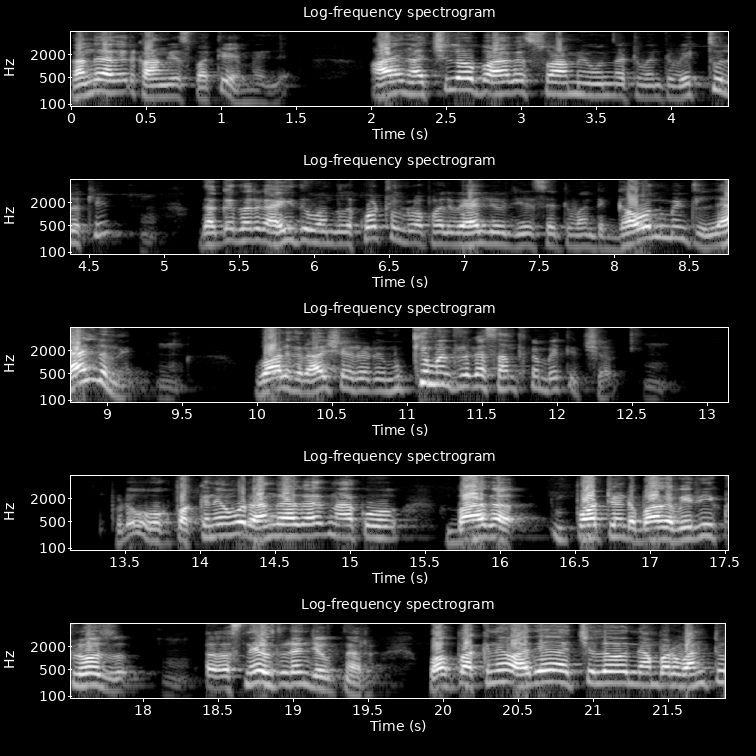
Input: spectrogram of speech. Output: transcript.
రంగా గారు కాంగ్రెస్ పార్టీ ఎమ్మెల్యే. ఆయన అచ్చులో భాగస్వామి ఉన్నటువంటి వ్యక్తులకి దగ్గర దగ్గర ఐదు వందల కోట్ల రూపాయలు వాల్యూ చేసేటువంటి గవర్నమెంట్ ల్యాండ్ని ఉమ్, వాళ్ళకి రాజశేఖర రెడ్డి ముఖ్యమంత్రిగా సంతకం పెట్టి ఇచ్చారు. ఉమ్, ఇప్పుడు ఒక పక్కనేమో రంగా గారు నాకు బాగా ఇంపార్టెంట్ బాగా వెరీ క్లోజ్ స్నేహితుడు అని చెబుతున్నారు. ఒక పక్కనే అదే అచ్చులో నెంబర్ వన్ టూ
